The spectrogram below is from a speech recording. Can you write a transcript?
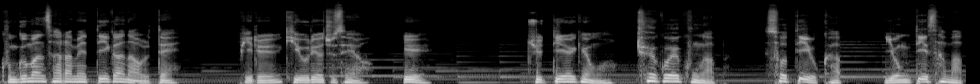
궁금한 사람의 띠가 나올 때 귀를 기울여 주세요. 1. 쥐띠의 경우 최고의 궁합 소띠 6합, 용띠 3합,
